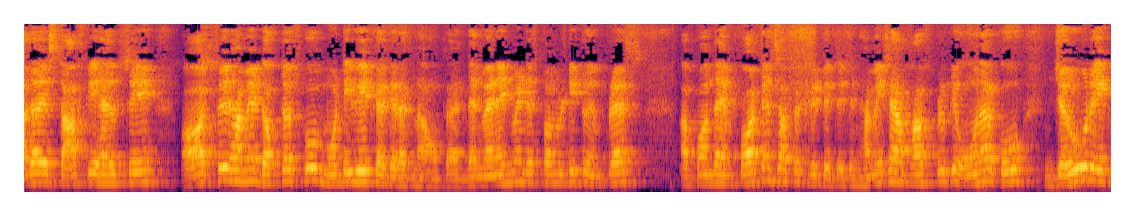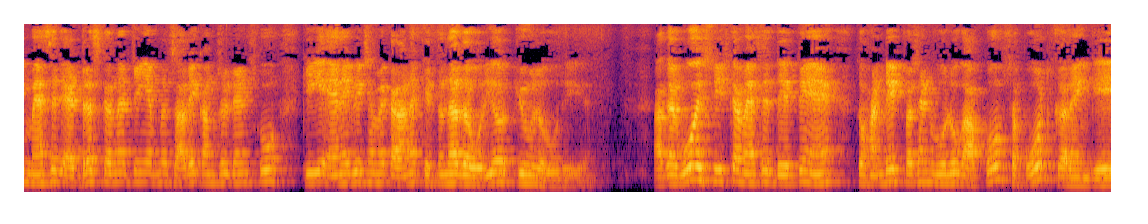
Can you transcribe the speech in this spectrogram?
अदर स्टाफ की हेल्प से। और फिर हमें डॉक्टर्स को मोटिवेट करके रखना होता है। Then management responsibility to impress upon the importance of accreditation हमेशा हॉस्पिटल के ओनर को ज़रूर एक मैसेज एड्रेस करना चाहिए अपने सारे कंसल्टेंट्स को कि ये एनएबीएच हमें कराना कितना ज़रूरी है और क्यों ज़रूरी है। अगर वो इस चीज़ का मैसेज देते हैं तो 100 परसेंट वो लोग आपको सपोर्ट करेंगे।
